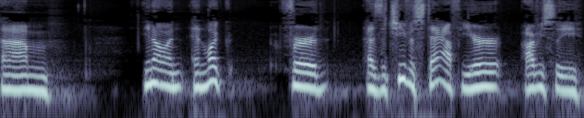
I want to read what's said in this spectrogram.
um, you know, and, and look, for as the chief of staff, you're obviously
